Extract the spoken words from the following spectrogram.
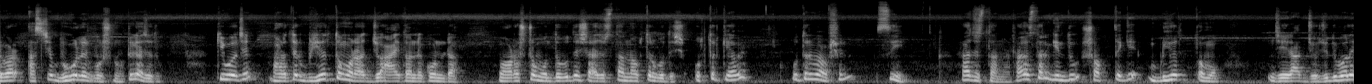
এবার আসছে ভূগোলের প্রশ্ন, ঠিক আছে তো? কী বলছে? ভারতের বৃহত্তম রাজ্য আয়তনে কোনটা? মহারাষ্ট্র, মধ্যপ্রদেশ, রাজস্থান না উত্তরপ্রদেশ। উত্তর কী হবে? উত্তর হবে অপশন সি রাজস্থান। রাজস্থান কিন্তু সবথেকে বৃহত্তম যে রাজ্য, যদি বলে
